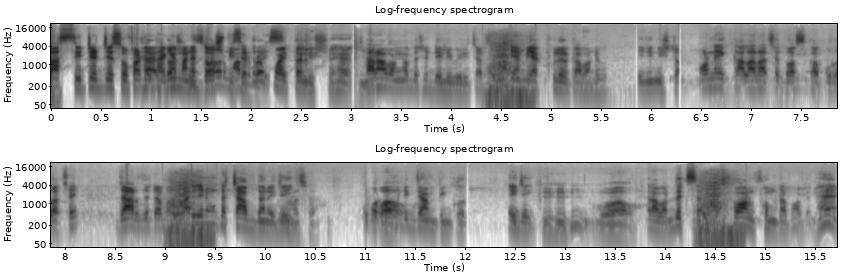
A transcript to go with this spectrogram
পাঁচ সিটের যে সোফাটা হ্যাঁ, থাকে মানে দশ পিসের পঁয়তাল্লিশশো হ্যাঁ। সারা বাংলাদেশে ডেলিভারি চার্জ আমি এক ফুলের কাবার নেব। এই জিনিসটা অনেক কালার আছে গস কাপড় আছে। যার যেটা ভালো লাগে যেরকম একটা চাপ দান এই যে আচ্ছা। অটোমেটিক জাম্পিং করবে। এই যে ওয়াও আবার দেখছেন সোয়ান ফর্মটা পাবেন হ্যাঁ।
